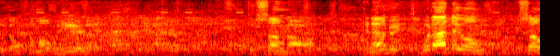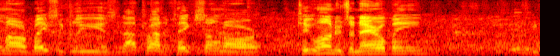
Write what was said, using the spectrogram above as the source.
We're gonna come over here to, to sonar. And under what I do on sonar basically is that I try to take sonar 200's a narrow beam. You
